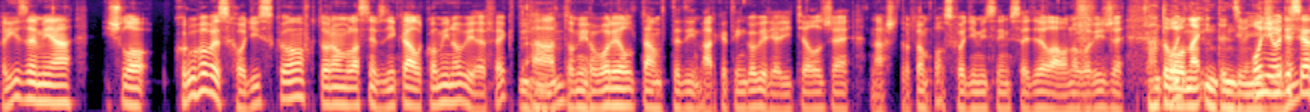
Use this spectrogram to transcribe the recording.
prízemia išlo kruhové schodisko, v ktorom vlastne vznikal komínový efekt mm-hmm. a mhm. to mi hovoril tam vtedy marketingový riaditeľ, že na štvrtom poschodí myslím sedel a on hovorí, že... Tam to bolo on, najintenzívnejšie. Oni o 10.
